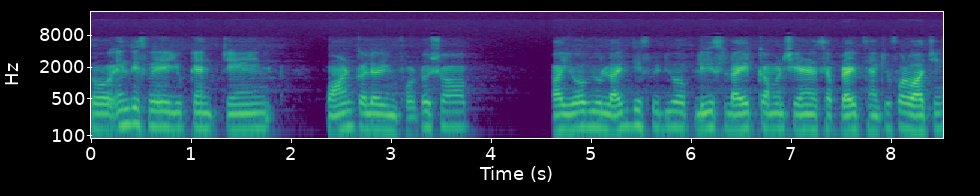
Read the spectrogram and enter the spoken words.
So in this way you can change font color in photoshop I hope you like this video. Please like, comment, share and subscribe. Thank you for watching.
